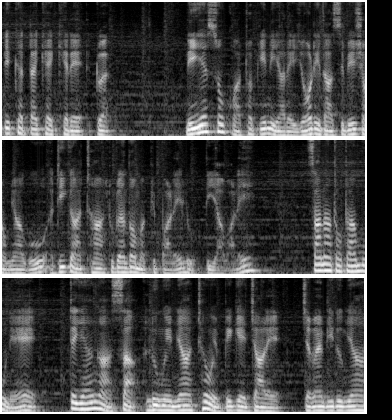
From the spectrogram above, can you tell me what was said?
ပြစ်ခတ်တိုက်ခတ်ခဲ့တဲ့အတွက် နေရဆွန့်ခွာထွက်ပြေးနေရတဲ့ရောဒေတာစစ်ပေးရှောင်များကိုအဓိကထားလှူဒန်းတော့မှာဖြစ်ပါတယ်လို့သိရပါတယ်။စာနာထောက်ထားမှုနဲ့တယန်းကစအလူငွေများထည့်ဝင်ပေးခဲ့ကြတဲ့ဂျပန်ပြည်သူများ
